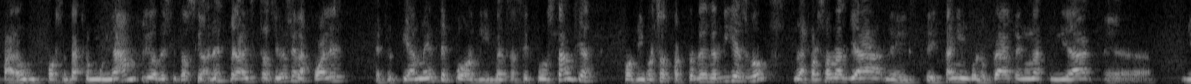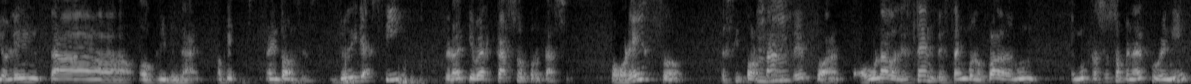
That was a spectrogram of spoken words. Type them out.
para un porcentaje muy amplio de situaciones, pero hay situaciones en las cuales efectivamente por diversas circunstancias, por diversos factores de riesgo, las personas ya este, están involucradas en una actividad eh, violenta o criminal. ¿okay? Entonces, yo diría sí, pero hay que ver caso por caso. Por eso es importante cuando un adolescente está involucrado en un, en un proceso penal juvenil,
